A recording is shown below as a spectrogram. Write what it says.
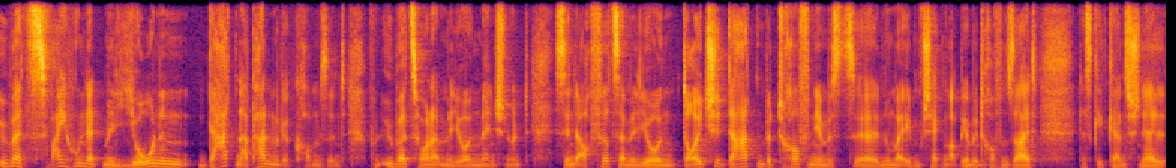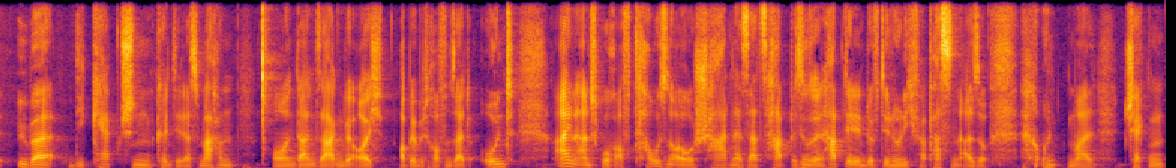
über 200 Millionen Daten abhanden gekommen sind. Von über 200 Millionen Menschen. Und sind auch 14 Millionen deutsche Daten betroffen. Ihr müsst äh, nur mal eben checken, ob ihr betroffen seid. Das geht ganz schnell. Über die Caption könnt ihr das machen. Und dann sagen wir euch, ob ihr betroffen seid und einen Anspruch auf 1000 Euro Schadenersatz habt. Beziehungsweise habt ihr, den dürft ihr nur nicht verpassen. Also unten mal checken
